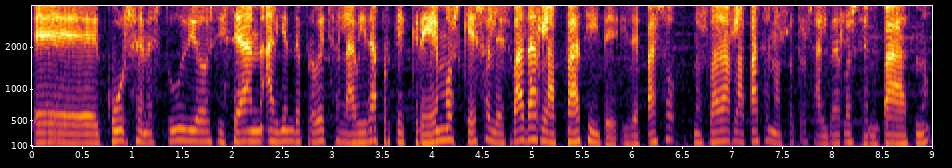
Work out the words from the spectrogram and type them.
eh, cursen estudios y sean alguien de provecho en la vida porque creemos que eso les va a dar la paz y de, y de paso nos va a dar la paz a nosotros al verlos en paz, ¿no?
